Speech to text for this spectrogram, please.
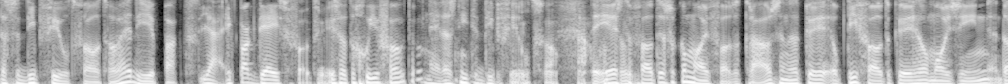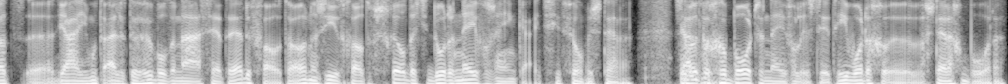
Dat is de deep field foto hè, die je pakt. Ja, ik pak deze foto. Is dat een goede foto? Nee, dat is niet de deep field. Oh, nou, de eerste dan... foto is ook een mooie foto trouwens. En dan kun je, op die foto kun je heel mooi zien... dat uh, ja, je moet eigenlijk de Hubble ernaast zetten, hè, de foto. En dan zie je het grote verschil dat je door de nevels heen kijkt. Je ziet veel meer sterren. Ja, dat een geboortenevel is dit. Hier worden ge uh, sterren geboren.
